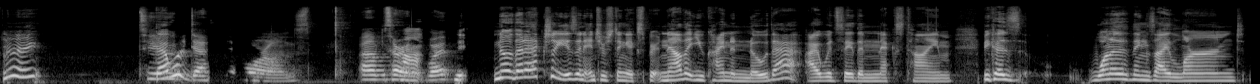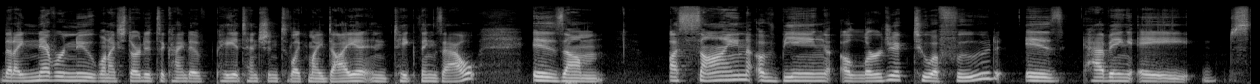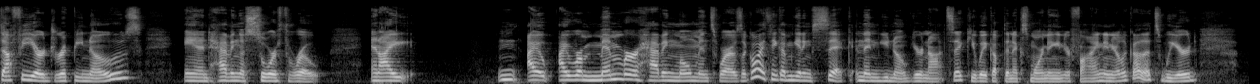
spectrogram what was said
all right. Two That would- definite morons. Um, sorry, Um, what? No, that actually is an interesting experience. Now that you kind of know that, I would say the next time because one of the things I learned that I never knew when I started to kind of pay attention to like my diet and take things out is um a sign of being allergic to a food is having a stuffy or drippy nose and having a sore throat. And I I, I remember having moments where I was like, oh, I think I'm getting sick. And then, you know, you're not sick. You wake up the next morning and you're fine. And you're like, oh, that's weird.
